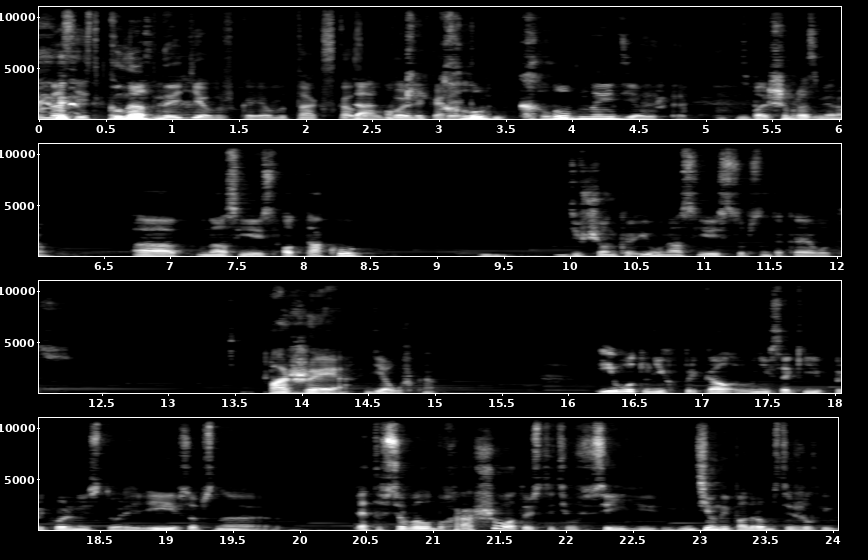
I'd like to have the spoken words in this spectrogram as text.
У нас есть клубная девушка, я бы так сказал, Да, более окей, клуб- клубная девушка с большим размером. А, у нас есть Отаку, девчонка, и у нас есть, собственно, такая вот пажея девушка. И вот у них прикол, у них всякие прикольные истории. И, собственно, это все было бы хорошо, то есть эти все интимные подробности жилки-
